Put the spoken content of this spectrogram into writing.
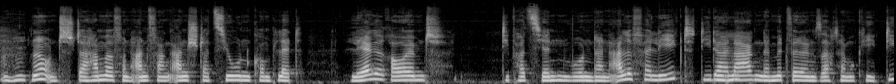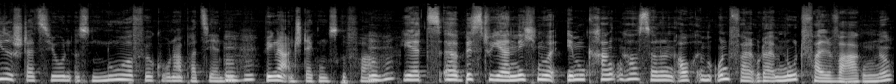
Mhm. Ne, und da haben wir von Anfang an Stationen komplett leergeräumt. Die Patienten wurden dann alle verlegt, die da mhm. lagen, damit wir dann gesagt haben, okay, diese Station ist nur für Corona-Patienten mhm. wegen der Ansteckungsgefahr. Mhm. Jetzt äh, bist du ja nicht nur im Krankenhaus, sondern auch im Unfall- oder im Notfallwagen, ne?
